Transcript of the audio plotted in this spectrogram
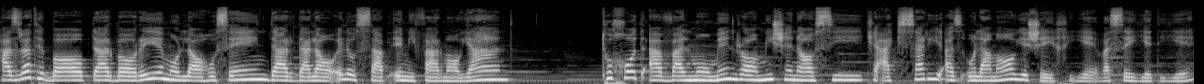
حضرت باب درباره ملا حسین در دلائل و سبعه می‌فرمایند تو خود اول مؤمن را می‌شناسی که اکثری از علمای شیخیه و سیدیه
